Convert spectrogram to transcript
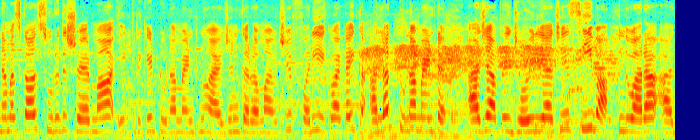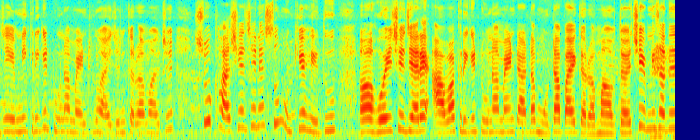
નમસ્કાર. સુરત શહેરમાં એક ક્રિકેટ ટુર્નામેન્ટનું આયોજન કરવામાં આવ્યું છે. ફરી એકવાર કંઈક અલગ ટુર્નામેન્ટ આજે આપણે જોઈ રહ્યા છીએ. સીવા દ્વારા આજે એમની ક્રિકેટ ટુર્નામેન્ટનું આયોજન કરવામાં આવ્યું છે. શું ખાસિયત છે અને શું મુખ્ય હેતુ હોય છે જ્યારે આવા ક્રિકેટ ટુર્નામેન્ટ આટલા મોટા પાયે કરવામાં આવતા હોય છે? એમની સાથે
